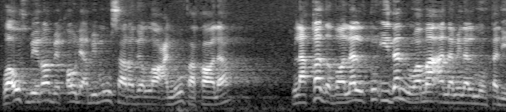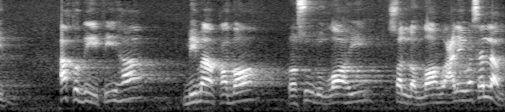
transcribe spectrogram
wa ukhbira biqauli Abi Musa radhiyallahu anhu faqala laqad dhalaltu idan wa ma ana minal muhtadin. Aqdi fiha bima qada Rasulullah sallallahu alaihi wasallam.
